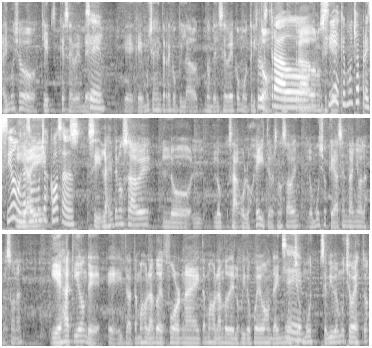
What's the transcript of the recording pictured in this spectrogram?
hay muchos clips que se ven de él que, mucha gente ha recopilado, donde él se ve como tristón, frustrado. no sé sí, es que es mucha presión, son muchas cosas. Sí, la gente no sabe lo, lo, o sea, o los haters no saben lo mucho que hacen daño a las personas. Y es aquí donde eh, estamos hablando de Fortnite, estamos hablando de los videojuegos, donde hay mucho, se vive mucho esto.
